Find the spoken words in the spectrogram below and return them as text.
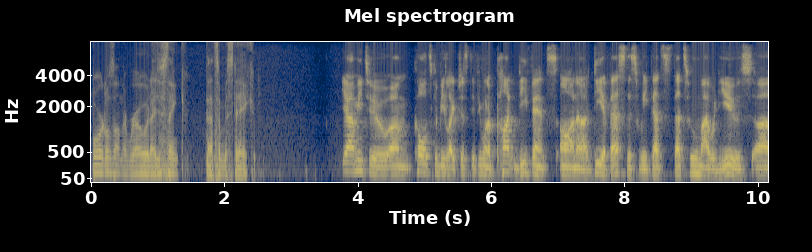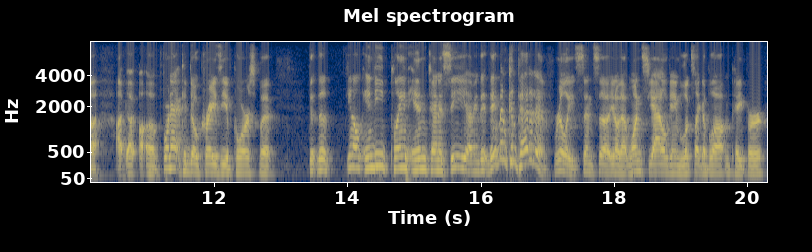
Bortles on the road. I just think that's a mistake. Yeah, me too. Um, Colts could be like just if you want to punt defense on uh, DFS this week, that's that's whom I would use. Uh, I, I, uh, Fournette could go crazy, of course, but the, the you know Indy playing in Tennessee, I mean they, have been competitive really since uh, you know that one Seattle game looks like a blowout in paper.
